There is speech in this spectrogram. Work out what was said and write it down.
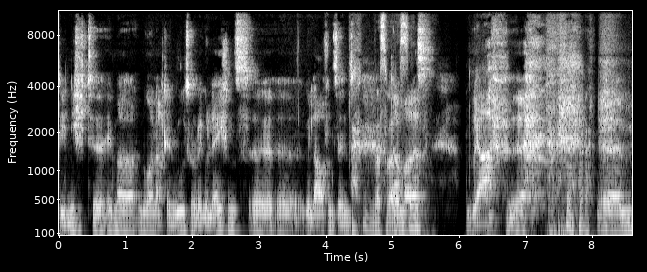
die nicht immer nur nach den Rules and Regulations gelaufen sind. Was war Damals, das? Ja, äh, äh,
